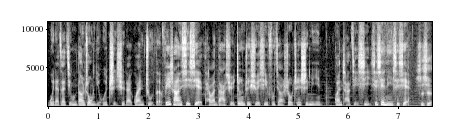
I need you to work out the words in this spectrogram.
未来在节目当中也会持续来关注的。非常谢谢台湾大学政治学系副教授陈世民观察解析，谢谢您，谢谢，谢谢。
